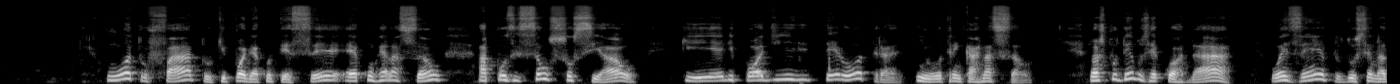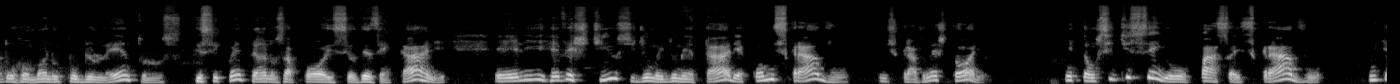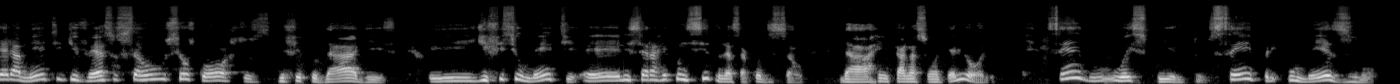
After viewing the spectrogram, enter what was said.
Um outro fato que pode acontecer é com relação à posição social que ele pode ter outra em outra encarnação. Nós podemos recordar O exemplo do senador romano Públio Lentulus, que 50 anos após seu desencarne, ele revestiu-se de uma indumentária como escravo, um escravo Nestório. Então, se de senhor passa a escravo, inteiramente diversos são os seus gostos, dificuldades, e dificilmente ele será reconhecido nessa condição da reencarnação anterior. Sendo o espírito sempre o mesmo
